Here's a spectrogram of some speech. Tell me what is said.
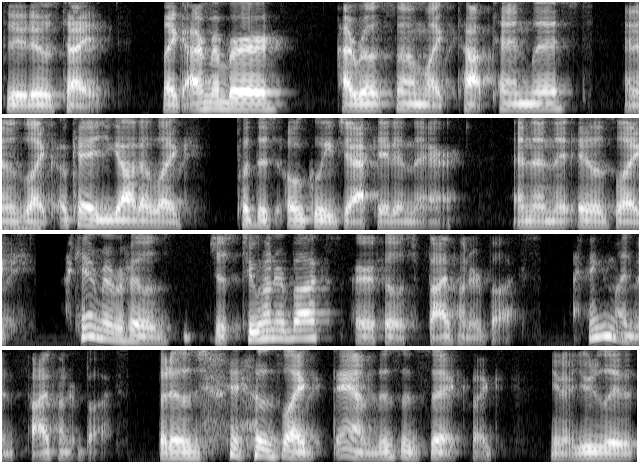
Dude, it was tight. Like I remember I wrote some like top 10 list and it was like, okay, you got to like put this Oakley jacket in there. And then it was like I can't remember if it was just 200 bucks or if it was 500 bucks. I think it might have been 500 bucks. But it was it was like, damn, this is sick. Like, you know, usually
